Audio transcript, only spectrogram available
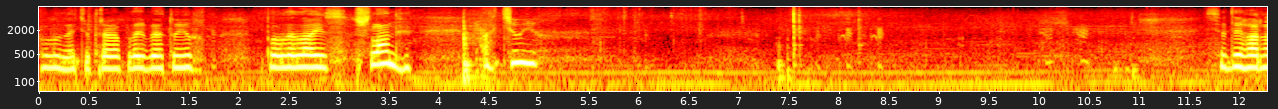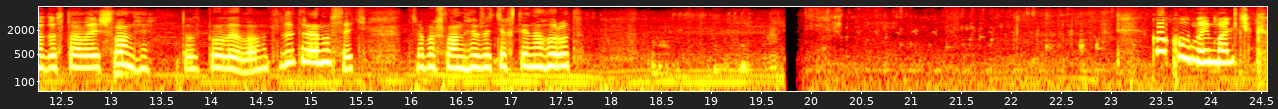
полуницю треба полити, бо я тую полила із шланги. А чую. Сюди гарно достала і шланги, тут полила. А Туди треба носити. Треба шланги вже тягти на город. Ку-ку, мій мальчик.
